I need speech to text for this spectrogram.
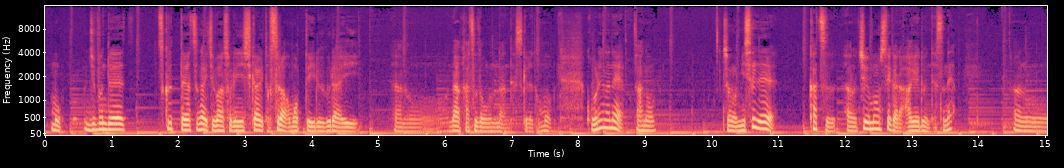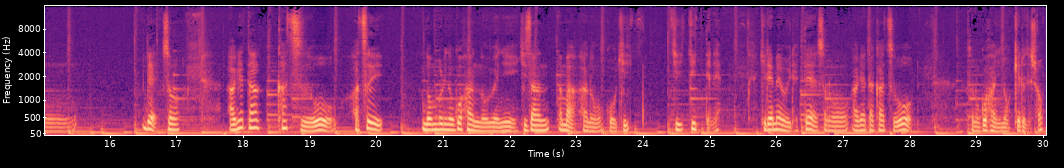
もう自分で作ったやつが一番それに近いとすら思っているぐらいあのな活動なんですけれどもこれがねあのその店でかつあの注文してから揚げるんですね。あのでその揚げたカツを熱い丼のご飯の上に刻んまああのこう切ってね切れ目を入れてその揚げたカツをそのご飯にのっけるでしょ？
